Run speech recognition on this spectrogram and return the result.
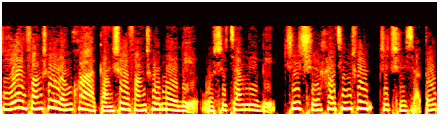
体验房车文化，感受房车魅力。我是江丽丽，支持嗨青春，支持小东。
